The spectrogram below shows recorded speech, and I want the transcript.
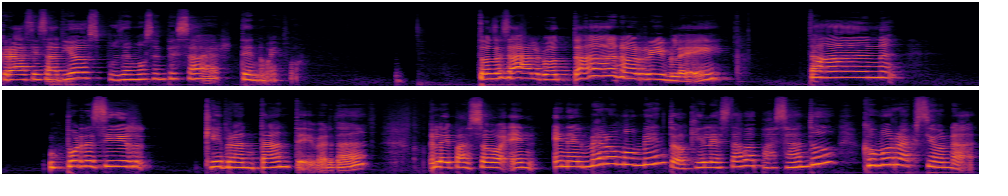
Gracias a Dios podemos empezar de nuevo. Entonces algo tan horrible, tan, por decir, quebrantante, ¿verdad? Le pasó en, en el mero momento que le estaba pasando, ¿cómo reacciona?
